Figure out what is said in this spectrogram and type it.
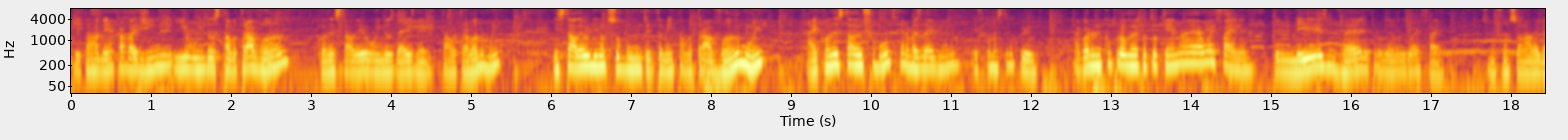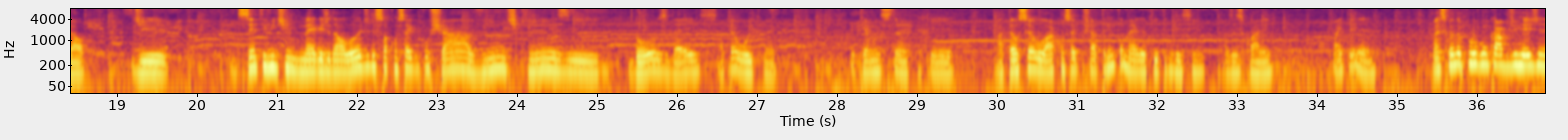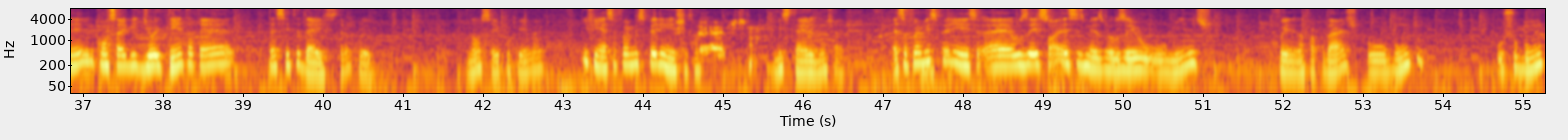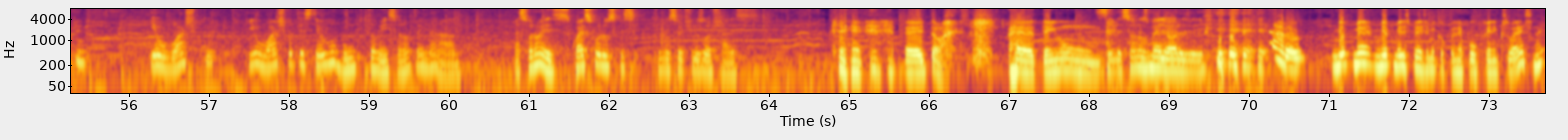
que tava bem acabadinho e o Windows tava travando. Quando eu instalei o Windows 10 nele, tava travando muito. Instalei o Linux Ubuntu, ele também tava travando muito. Aí quando eu instalei o Ubuntu, que era mais levinho, ele ficou mais tranquilo. Agora o único problema que eu tô tendo é o Wi-Fi, né? Aquele mesmo velho problema do Wi-Fi. Se não funcionar legal. De 120 MB de download, ele só consegue puxar 20, 15, 12, 10, até 8 MB. O que é muito estranho, porque até o celular consegue puxar 30 MB aqui, 35, às vezes 40. Vai entender. Mas quando eu plugo um cabo de rede nele, ele consegue de 80 até até 110, tranquilo. Não sei porquê, mas. Enfim, essa foi a minha experiência. Mistérios. Mistérios, né, chat? Essa foi a minha experiência. É, eu usei só esses mesmo. Eu usei o, o Minute, que foi na faculdade, o Ubuntu, o Xubuntu. Eu acho que. Eu acho que eu testei o Ubuntu também, se eu não estou enganado. Mas foram esses. Quais foram os que, que você utilizou, Charles? é, então, é, tem um. Seleciona os melhores aí. Cara, minha, minha, minha primeira experiência que eu falei foi o Phoenix OS, né?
